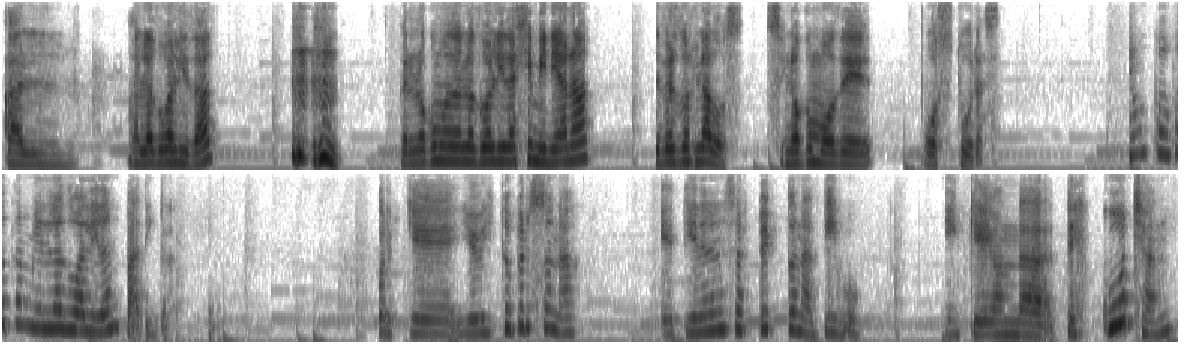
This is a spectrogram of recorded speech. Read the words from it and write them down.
al, a la dualidad, pero no como de la dualidad geminiana de ver dos lados, sino como de posturas. Es un poco también la dualidad empática. Porque yo he visto personas que tienen ese aspecto nativo y que onda te escuchan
